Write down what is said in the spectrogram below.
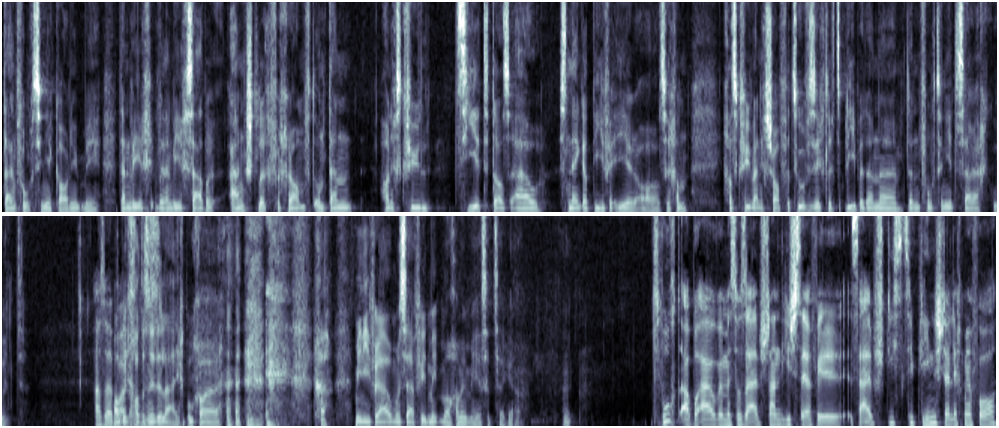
dann funktioniert gar nichts mehr. Dann werde ich, dann werde ich selber ängstlich, verkrampft und dann habe ich das Gefühl, zieht das auch das Negative eher an. Also ich habe, ich habe das Gefühl, wenn ich es schaffe, zuversichtlich zu bleiben, dann, äh, dann funktioniert das auch recht gut. Also Aber ich kann das nicht allein. Ich brauche, äh, meine Frau muss auch viel mitmachen mit mir sozusagen. Es braucht aber auch, wenn man so selbstständig ist, sehr viel Selbstdisziplin, stelle ich mir vor.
